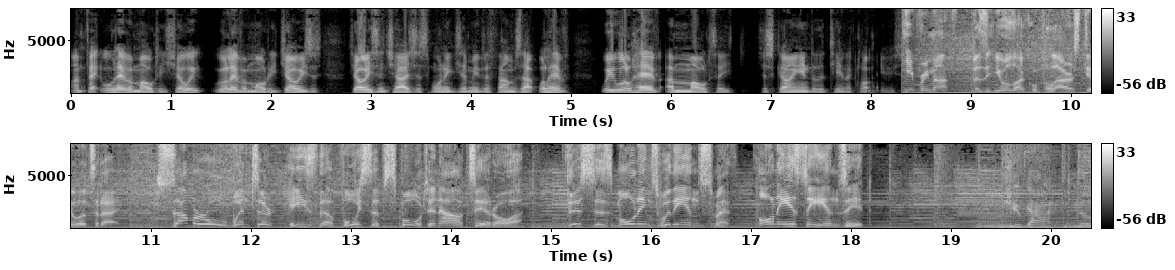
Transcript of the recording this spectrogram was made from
in fact, we'll have a multi, shall we? We'll have a multi. Joey's Joey's in charge this morning. Give me the thumbs up. We'll have we will have a multi just going into the 10 o'clock news. Every month, visit your local Polaris dealer today. Summer or winter, he's the voice of sport in Aotearoa. This is Mornings with Ian Smith on SENZ. You got to know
